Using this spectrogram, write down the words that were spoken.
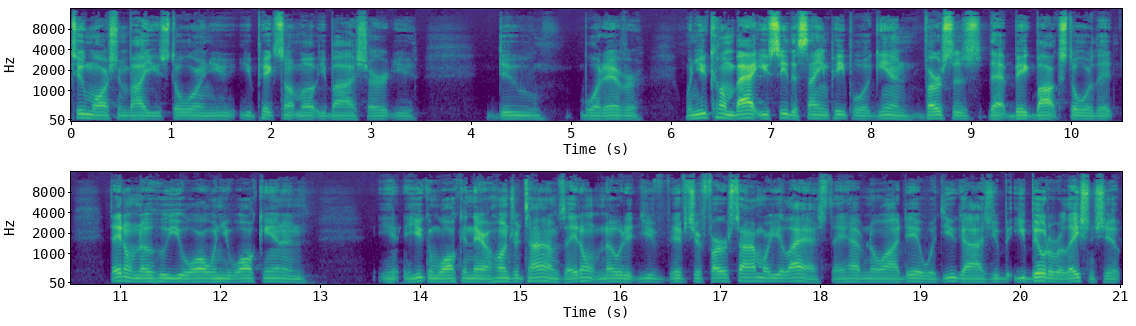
to Marsh and Bayou store and you you pick something up, you buy a shirt, you do whatever. When you come back, you see the same people again versus that big box store that they don't know who you are when you walk in, and you, you can walk in there a hundred times. They don't know that you if it's your first time or your last. They have no idea. With you guys, you you build a relationship.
